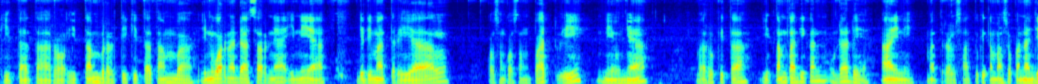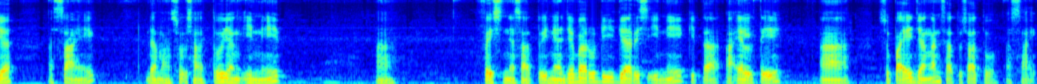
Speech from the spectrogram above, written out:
Kita taruh hitam berarti kita tambah. Ini warna dasarnya ini ya. Jadi material 004 di new nya baru kita hitam tadi kan udah ada ya? Ah ini. Material satu kita masukkan aja. Aside udah masuk satu yang ini. Ah. Face nya satu ini aja. Baru di garis ini kita ALT ah supaya jangan satu-satu. Aside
